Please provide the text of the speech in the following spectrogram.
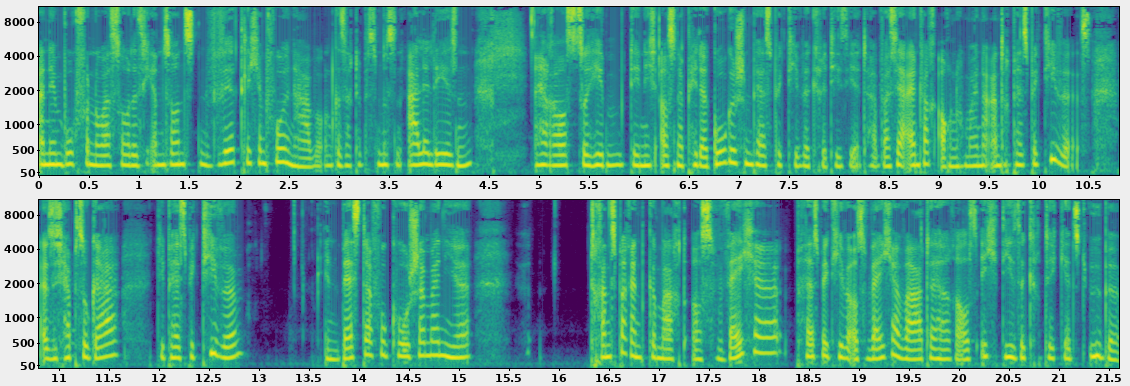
an dem Buch von Noah So, das ich ansonsten wirklich empfohlen habe und gesagt habe, es müssen alle lesen, herauszuheben, den ich aus einer pädagogischen Perspektive kritisiert habe, was ja einfach auch noch mal eine andere Perspektive ist. Also ich habe sogar die Perspektive in bester Foucault'scher Manier transparent gemacht, aus welcher Perspektive, aus welcher Warte heraus ich diese Kritik jetzt übe.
